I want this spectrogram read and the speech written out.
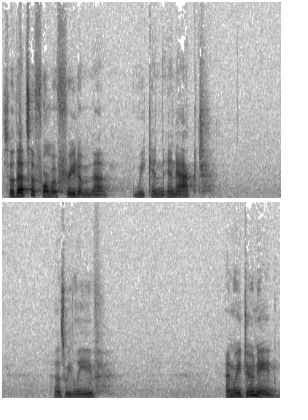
So that's a form of freedom that we can enact as we leave. And we do need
